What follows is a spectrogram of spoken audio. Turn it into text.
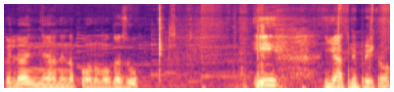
пиляння не на повному газу. І як не прикро,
